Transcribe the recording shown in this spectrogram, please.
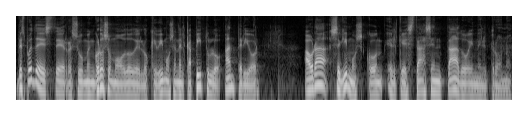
Después de este resumen, grosso modo, de lo que vimos en el capítulo anterior, ahora seguimos con el que está sentado en el trono.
